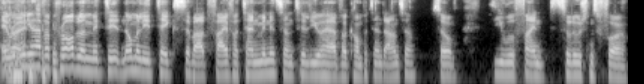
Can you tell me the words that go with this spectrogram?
right. When you have a problem, it, it, normally takes about five or ten minutes until you have a competent answer. So you will find solutions for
